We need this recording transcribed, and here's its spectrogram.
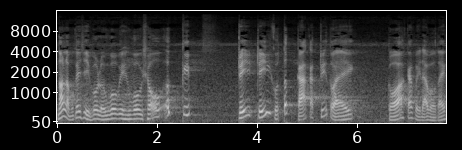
Nó là một cái gì vô lượng, vô biên, vô số, ức kiếp, trí trí của tất cả các trí tuệ của các vị đại bồ tát.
